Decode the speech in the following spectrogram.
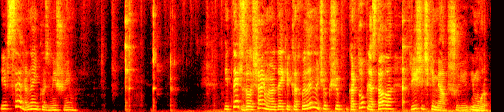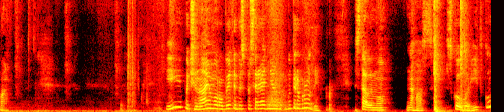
І все гарненько змішуємо. І теж залишаємо на декілька хвилиночок, щоб картопля стала трішечки м'якшою і морква. І починаємо робити безпосередньо бутерброди. Ставимо на газ сковорідку.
